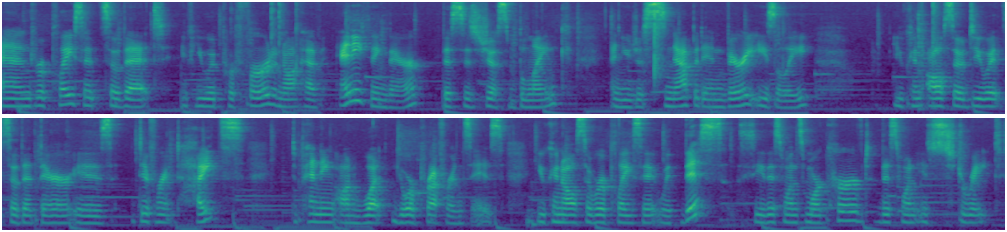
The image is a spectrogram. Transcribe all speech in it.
and replace it so that if you would prefer to not have anything there, this is just blank and you just snap it in very easily. You can also do it so that there is different heights depending on what your preference is. You can also replace it with this. See, this one's more curved, this one is straight.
